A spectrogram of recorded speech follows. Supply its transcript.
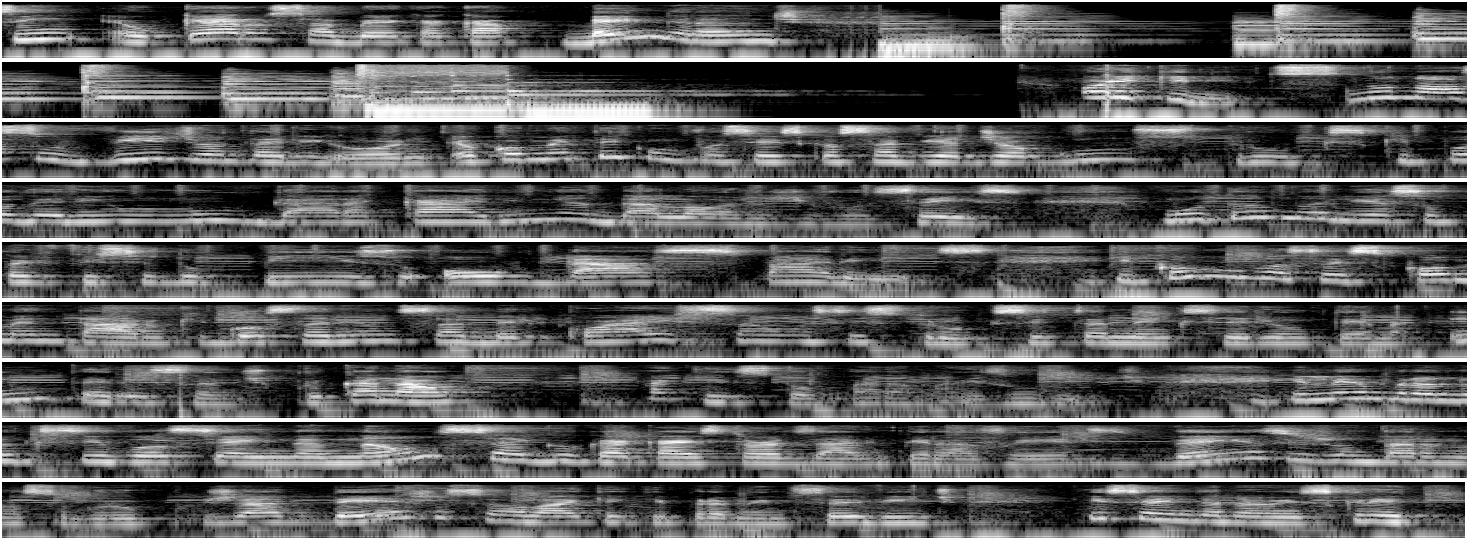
Sim, eu quero saber, Cacá, bem grande. Oi, queridos! No nosso vídeo anterior, eu comentei com vocês que eu sabia de alguns truques que poderiam mudar a carinha da loja de vocês, mudando ali a superfície do piso ou das paredes. E como vocês comentaram que gostariam de saber quais são esses truques e também que seria um tema interessante para o canal, aqui estou para mais um vídeo. E lembrando que se você ainda não segue o Kaká Store Design pelas redes, venha se juntar ao nosso grupo, já deixa o seu like aqui para mim nesse vídeo e se ainda não é inscrito,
